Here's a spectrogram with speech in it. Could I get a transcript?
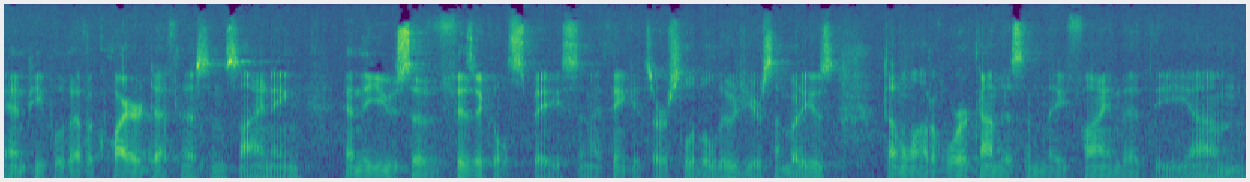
and people who have acquired deafness and signing, and the use of physical space. And I think it's Ursula Bellugi or somebody who's done a lot of work on this, and they find that the um,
